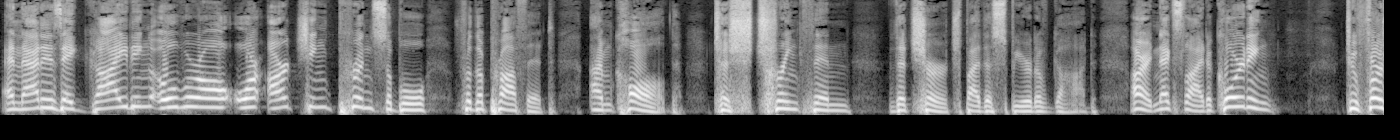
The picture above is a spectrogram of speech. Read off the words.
And that is a guiding overall or arching principle for the prophet. I'm called to strengthen the church by the Spirit of God. All right, next slide. According to 1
